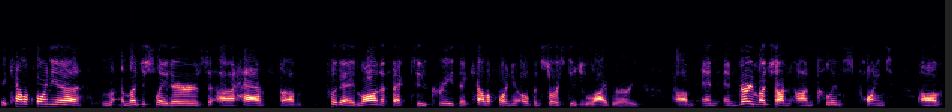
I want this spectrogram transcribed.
the California legislators uh, have um, put a law in effect to create the California Open Source Digital Library. Um, and, and very much on, on Clint's point of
